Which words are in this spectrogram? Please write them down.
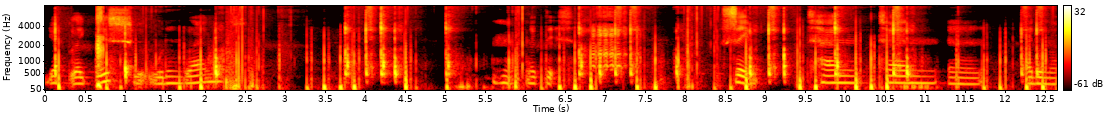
Yep, like this with wooden planks. Mm-hmm. like this. Same. 10, 10, and I don't know.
